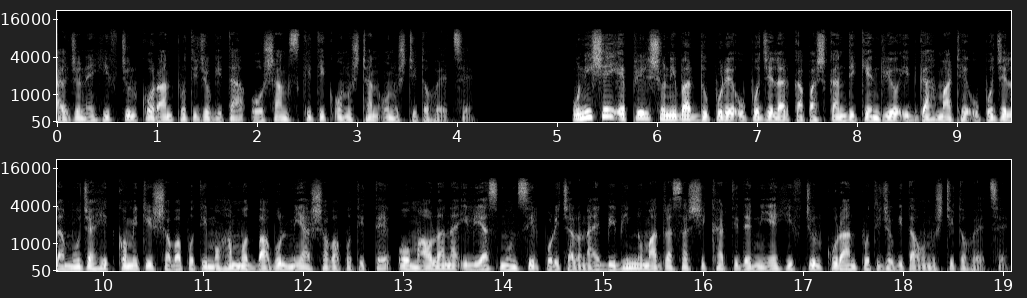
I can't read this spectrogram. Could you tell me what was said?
আয়োজনে হিফজুল কোরআন প্রতিযোগিতা ও সাংস্কৃতিক অনুষ্ঠান অনুষ্ঠিত হয়েছে। উনিশেই এপ্রিল শনিবার দুপুরে উপজেলার কাপাসকান্দি কেন্দ্রীয় ঈদগাহ মাঠে উপজেলা মুজাহিদ কমিটির সভাপতি মোহাম্মদ বাবুল মিয়ার সভাপতিত্বে ও মাওলানা ইলিয়াস মুন্সির পরিচালনায় বিভিন্ন মাদ্রাসার শিক্ষার্থীদের নিয়ে হিফজুল কুরআন প্রতিযোগিতা অনুষ্ঠিত হয়েছে।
